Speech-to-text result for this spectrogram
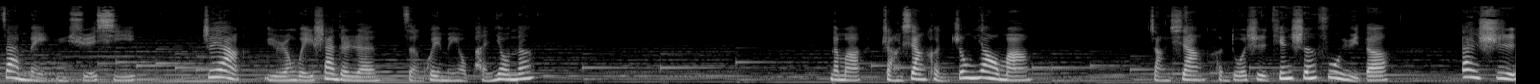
赞美与学习。这样与人为善的人。怎会没有朋友呢？那么，长相很重要吗？长相很多是天生赋予的，但是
